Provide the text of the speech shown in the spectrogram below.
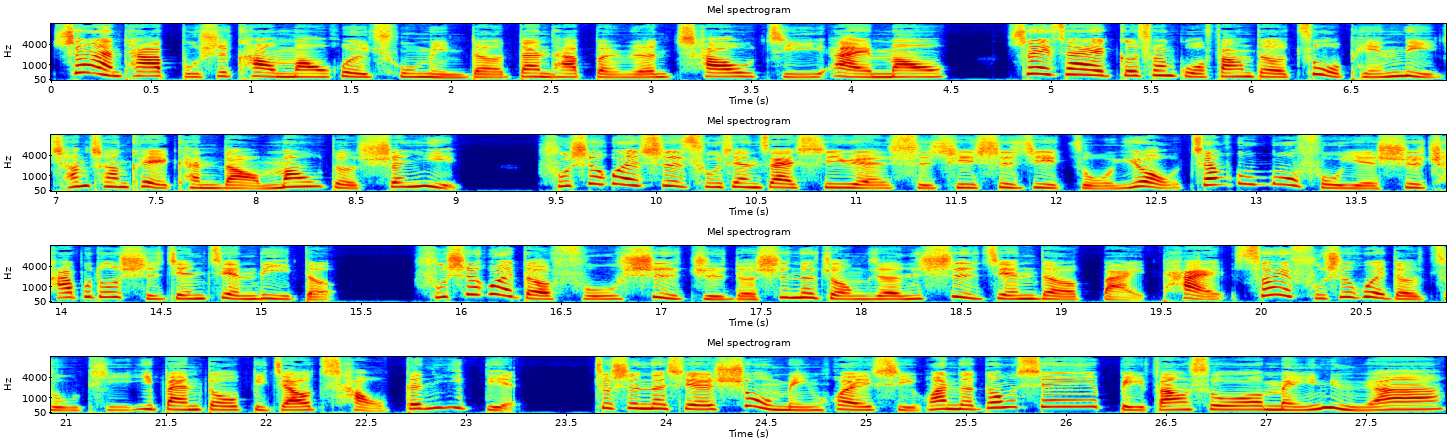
虽然他不是靠猫会出名的，但他本人超级爱猫，所以在歌川国芳的作品里常常可以看到猫的身影。浮世绘是出现在西元十七世纪左右，江户幕府也是差不多时间建立的。浮世绘的浮世指的是那种人世间的百态，所以浮世绘的主题一般都比较草根一点，就是那些庶民会喜欢的东西，比方说美女啊，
